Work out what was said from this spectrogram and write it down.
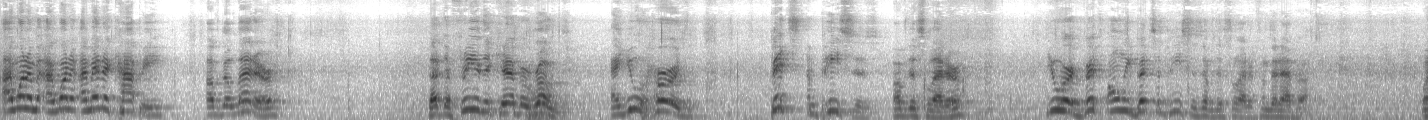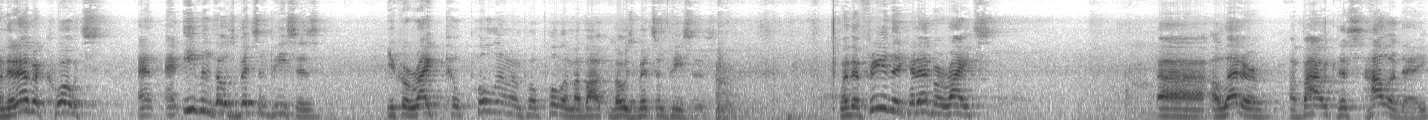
I want to. I want to. I made a copy of the letter that the Frierdiker Rebbe wrote, and you heard bits and pieces of this letter. You heard bit, only bits and pieces of this letter from the Rebbe. When the Rebbe quotes, and, and even those bits and pieces, you could write pilpulim and pilpulim about those bits and pieces. When the Frierdiker Rebbe writes uh, a letter about this holiday,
